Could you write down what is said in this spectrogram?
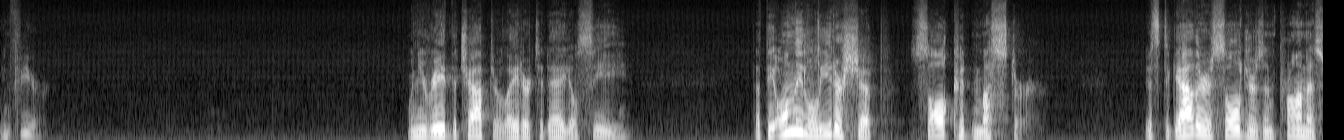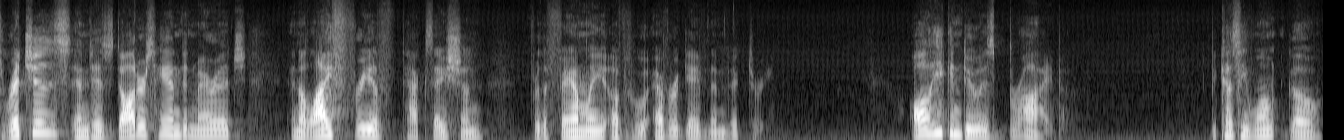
in fear. When you read the chapter later today, you'll see that the only leadership Saul could muster is to gather his soldiers and promise riches and his daughter's hand in marriage and a life free of taxation for the family of whoever gave them victory. All he can do is bribe because he won't go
